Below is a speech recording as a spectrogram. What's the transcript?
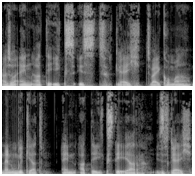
Also ein ATX ist gleich 2, nein, umgekehrt. Ein ATX DR ist, ist gleich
